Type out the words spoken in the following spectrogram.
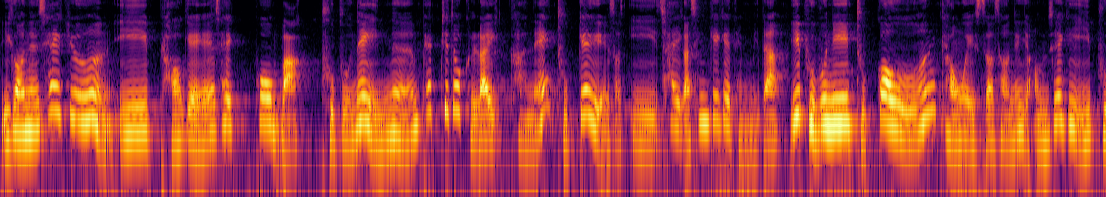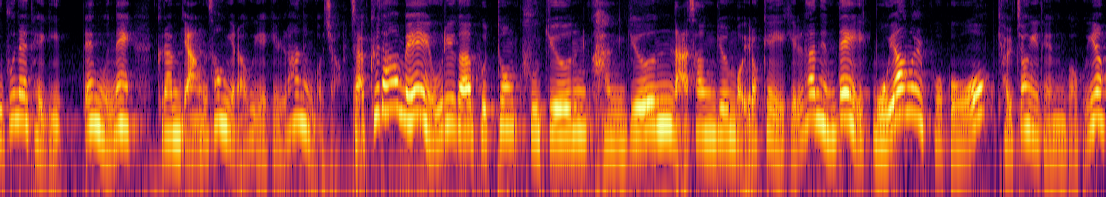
이거는 세균 이 벽에 세포 막 부분에 있는 펩티도 글라이칸의 두께에 의해서 이 차이가 생기게 됩니다. 이 부분이 두꺼운 경우에 있어서는 염색이 이 부분에 되기 때문에 그람 양성이라고 얘기를 하는 거죠. 자, 그 다음에 우리가 보통 구균, 간균, 나선균 뭐 이렇게 얘기를 하는데 이 모양을 보고 결정이 되는 거고요.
